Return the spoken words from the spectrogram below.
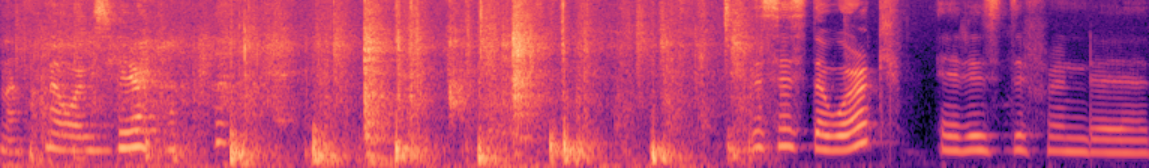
No, no one's here. this is the work. It is different, uh,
